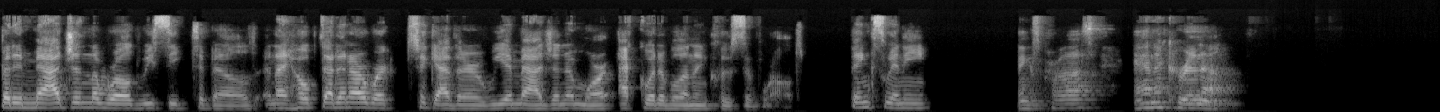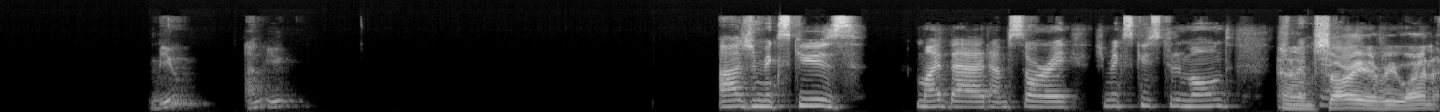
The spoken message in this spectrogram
but imagine the world we seek to build. And I hope that in our work together, we imagine a more equitable and inclusive world. Thanks, Winnie. Thanks, Pras. Anna Karina. Mute, unmute. Ah, je m'excuse. My bad. I'm sorry. Je m'excuse tout le monde. Je I'm sorry, everyone.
